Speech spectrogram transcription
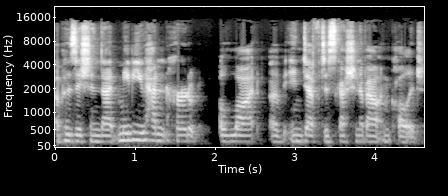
a position that maybe you hadn't heard a lot of in-depth discussion about in college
